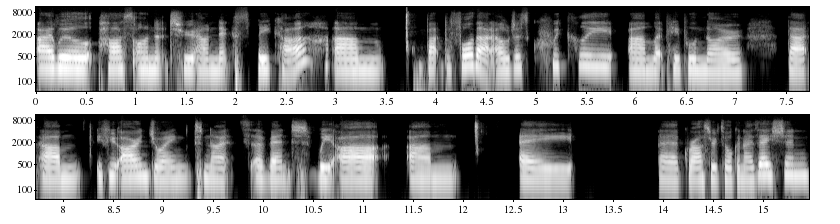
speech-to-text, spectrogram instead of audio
I will pass on to our next speaker. Um, but before that, I'll just quickly um, let people know that um, if you are enjoying tonight's event, we are um, a, a grassroots organisation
